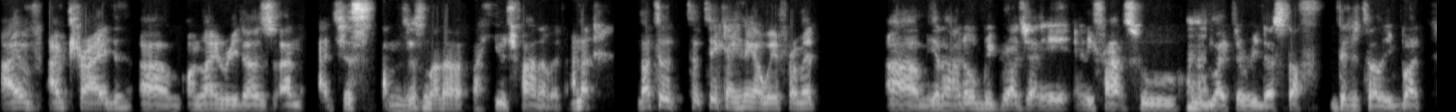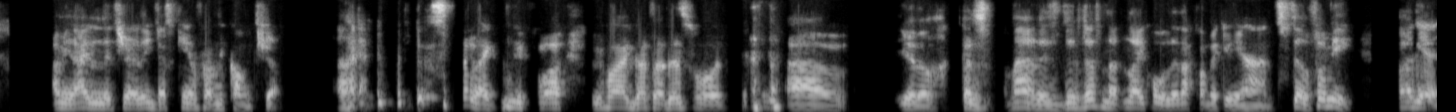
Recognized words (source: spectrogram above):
I've I've tried um, online readers and I just I'm just not a, a huge fan of it. And not, not to, to take anything away from it, um, you know, I don't begrudge any any fans who who mm-hmm. like to read their stuff digitally, but I mean, I literally just came from the comic shop. Uh, like before before I got on this phone, um, you know, because man, there's, there's just nothing like holding a comic in your hand. Still, for me, again,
